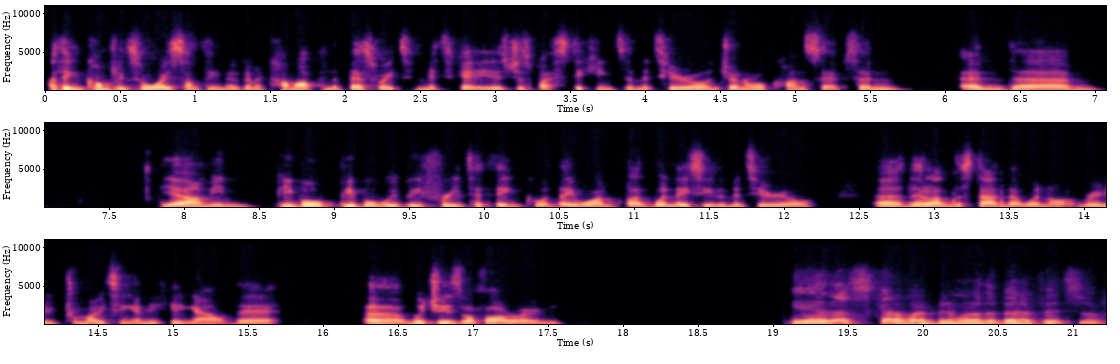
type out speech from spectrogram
I think conflicts are always something that are going to come up, and the best way to mitigate it is just by sticking to material and general concepts. And and um, yeah, I mean, people people will be free to think what they want, but when they see the material, uh, they'll understand that we're not really promoting anything out there uh, which is of our own. Yeah, that's kind of been one of the benefits of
